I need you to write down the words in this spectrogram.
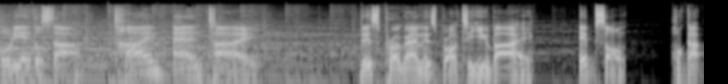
オリエントスター Time and Tide. This program is brought to you by Epson ほか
